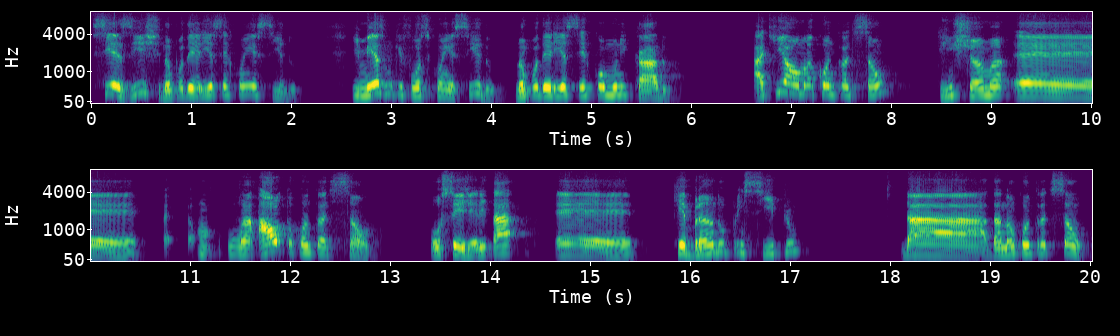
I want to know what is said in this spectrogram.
Se existe, não poderia ser conhecido. E mesmo que fosse conhecido, não poderia ser comunicado, Aqui há uma contradição que a gente chama é, uma autocontradição. Ou seja, ele está é, quebrando o princípio da, da não contradição.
